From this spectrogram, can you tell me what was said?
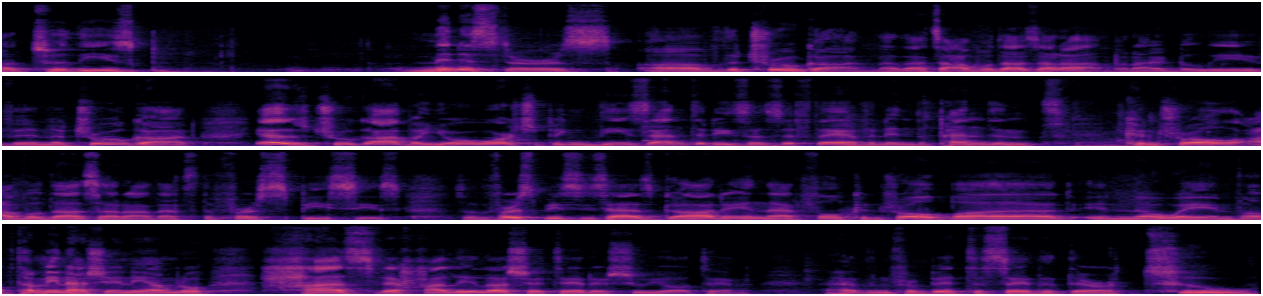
uh, to these ministers of the true God. Now that's Avodah Zarah, but I believe in a true God. Yeah, there's a true God, but you're worshiping these entities as if they have an independent control. Avodah Zarah, that's the first species. So the first species has God in that full control, but in no way involved. Tamin Hasheni Amru, Has sheter Heaven forbid to say that there are two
